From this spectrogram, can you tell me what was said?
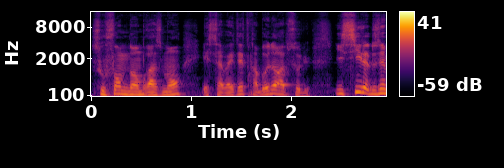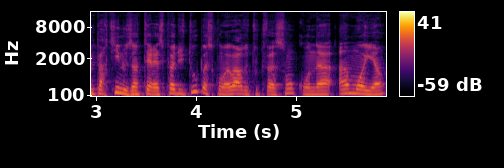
sous forme d'embrasement, et ça va être un bonheur absolu. Ici, la deuxième partie nous intéresse pas du tout, parce qu'on va voir de toute façon qu'on a un moyen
